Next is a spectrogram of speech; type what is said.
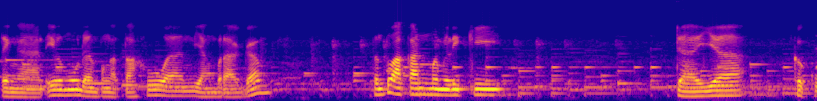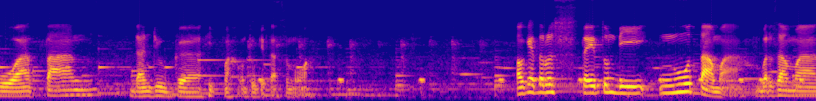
dengan ilmu dan pengetahuan yang beragam, tentu akan memiliki daya, kekuatan, dan juga hikmah untuk kita semua. Oke terus stay tune di Ngutama bersama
